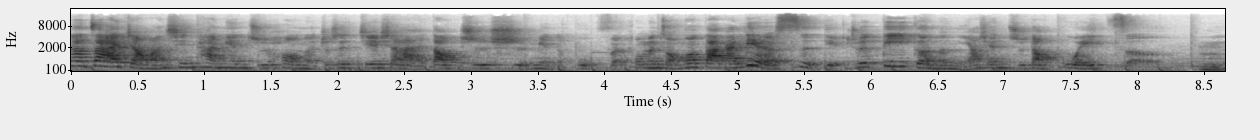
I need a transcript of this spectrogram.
那再来讲完心态面之后呢，就是接下来到知识面的部分。我们总共大概列了四点，就是第一个呢，你要先知道规则。嗯，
